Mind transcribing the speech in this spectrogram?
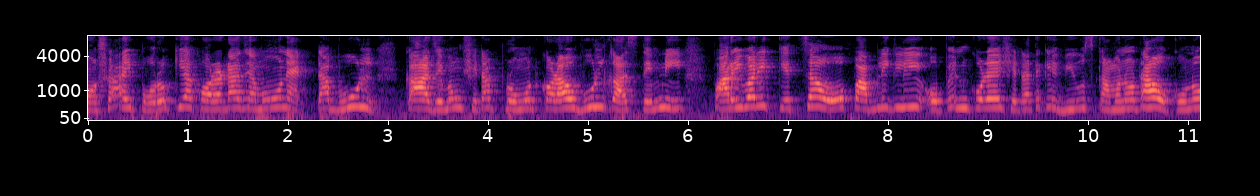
মশাই, পরকিয়া করাটা যেমন একটা ভুল কাজ এবং সেটা প্রমোট করাও ভুল কাজ, তেমনি পারিবারিক কেচ্ছাও পাবলিকলি ওপেন করে সেটা থেকে ভিউজ কামানোটাও কোনো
